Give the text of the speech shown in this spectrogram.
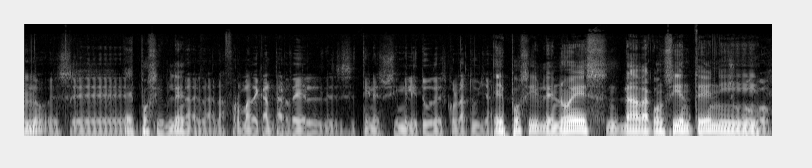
¿no? es, eh, Es posible. La forma de cantar de él es- tiene similitudes con la tuya. Es posible, no es nada consciente ni, Supongo.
